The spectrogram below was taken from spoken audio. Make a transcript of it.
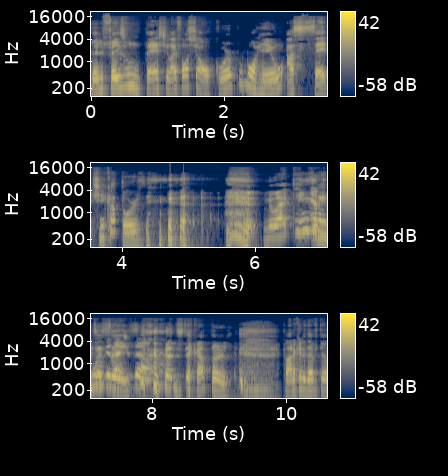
ele fez um teste lá e falou assim, ó, o corpo morreu às 7h14. Não é 15 É nem muita 16. exatidão. de ser 14. Claro que ele deve ter,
